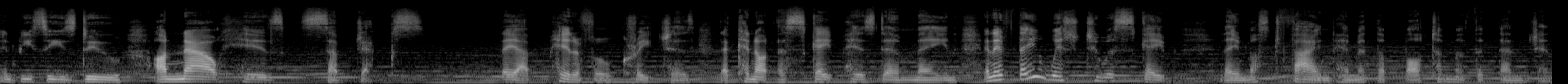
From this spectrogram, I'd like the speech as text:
NPCs do, are now his subjects. They are pitiful creatures that cannot escape his domain, and if they wish to escape, they must find him at the bottom of the dungeon.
